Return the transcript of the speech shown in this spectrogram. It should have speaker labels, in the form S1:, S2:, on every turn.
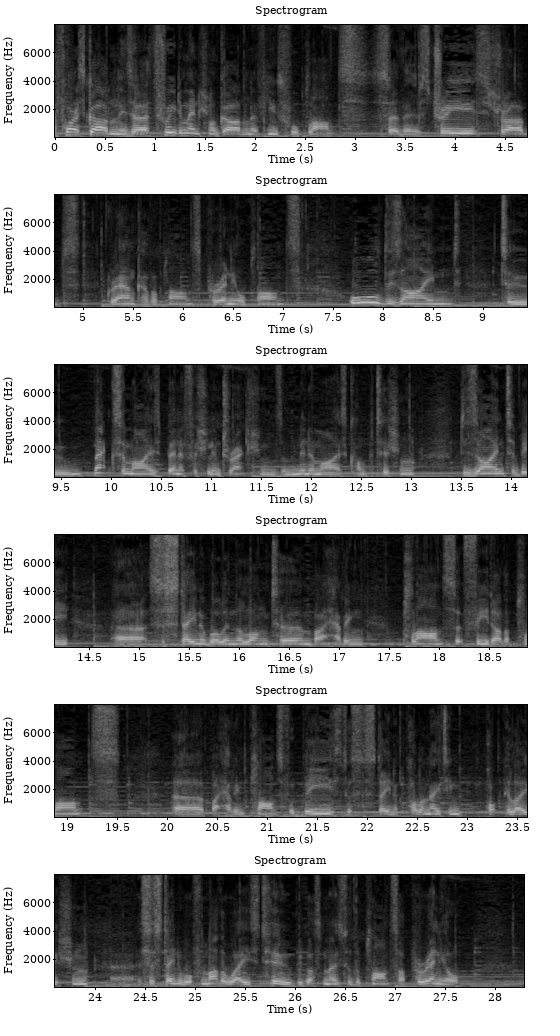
S1: A forest garden is a three-dimensional garden of useful plants. So there's trees, shrubs, ground cover plants, perennial plants, all designed to maximize beneficial interactions and minimize competition, designed to be uh, sustainable in the long term by having plants that feed other plants, uh, by having plants for bees to sustain a pollinating population, uh, sustainable from other ways too because most of the plants are perennial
